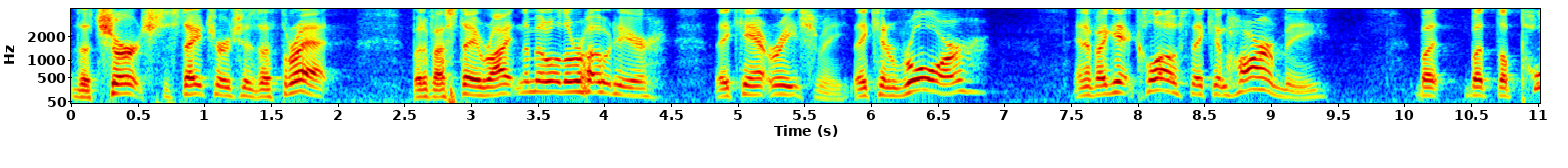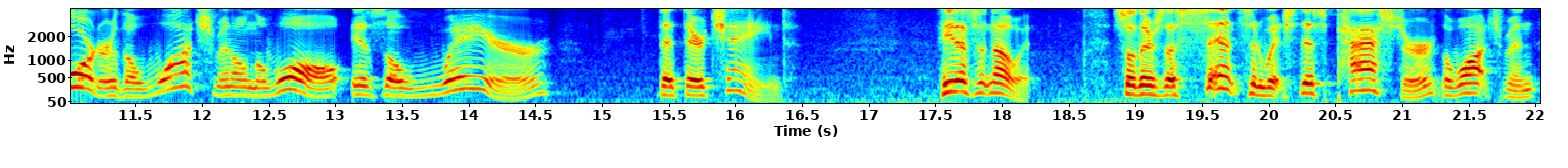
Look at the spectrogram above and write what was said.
the church, the state church, is a threat, but if I stay right in the middle of the road here, they can't reach me. They can roar, and if I get close, they can harm me. But, but the porter, the watchman on the wall, is aware that they're chained. He doesn't know it. So there's a sense in which this pastor, the watchman,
